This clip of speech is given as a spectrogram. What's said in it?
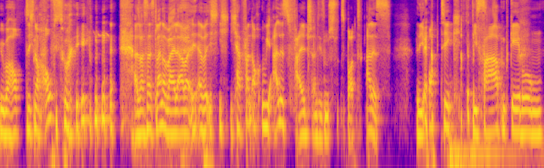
überhaupt sich noch aufzuregen. also was heißt Langeweile, aber, ich- aber ich, ich, ich hab, fand auch irgendwie alles falsch an diesem Spot. Alles. Die Optik, die Farbgebung,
